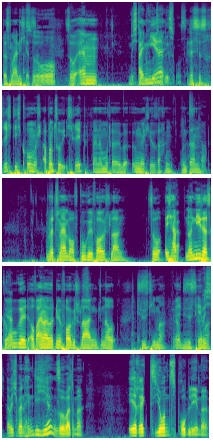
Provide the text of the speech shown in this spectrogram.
das meine ich jetzt. So, So, ähm, Nicht bei der mir- das ist richtig komisch. Ab und zu, ich rede mit meiner Mutter über irgendwelche Sachen und dann Klassiker. Wird es mir einfach auf Google vorgeschlagen. So, ich habe noch nie das Ja. gegoogelt, auf einmal wird mir vorgeschlagen, genau dieses Thema. Genau. Äh, dieses Habe Thema. ich, hab ich mein Handy hier? So, warte mal. Erektionsprobleme.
